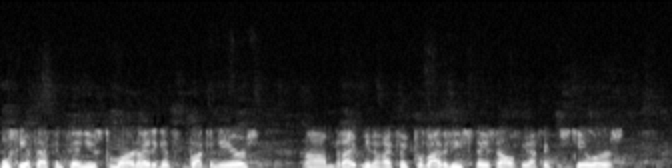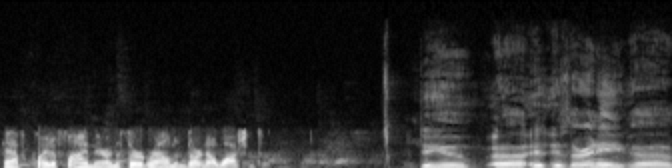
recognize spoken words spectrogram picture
we'll see if that continues tomorrow night against the Buccaneers. Um, but I, you know, I think provided he stays healthy, I think the Steelers have quite a find there in the third round in Darnell Washington. Do you? Uh, is, is, there any uh,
